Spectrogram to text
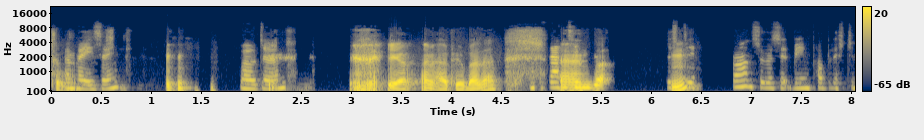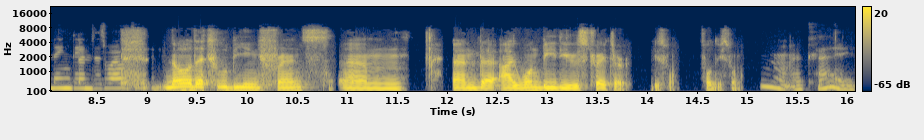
So Amazing. well done. yeah, I'm happy about that. That's And hmm? in France, or is it being published in England as well? do you know? no, that will be in France, um, and uh, I won't be the illustrator this one for this one. Hmm, okay.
